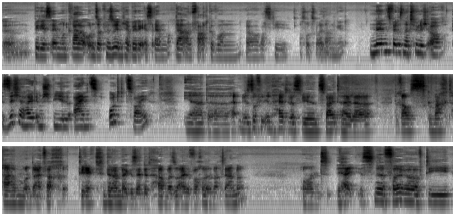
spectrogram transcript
ähm, BDSM und gerade unser persönlicher BDSM da an Fahrt gewonnen, äh, was die Ausdrucksweise angeht. Nennenswert ist natürlich auch Sicherheit im Spiel 1 und 2. Ja, da hatten wir so viele Inhalte, dass wir einen Zweiteiler draus gemacht haben und einfach direkt hintereinander gesendet haben, also eine Woche nach der anderen. Und ja, ist eine Folge, auf die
